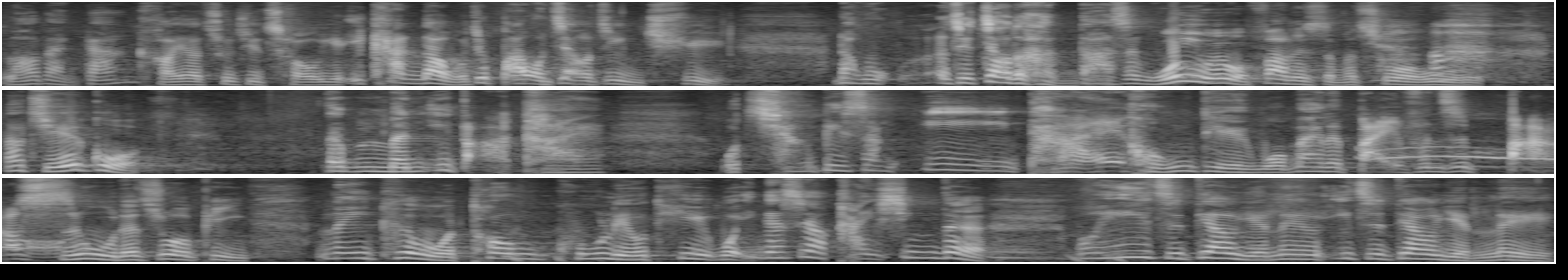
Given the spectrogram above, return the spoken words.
老板刚好要出去抽烟，一看到我就把我叫进去。那我而且叫得很大声，我以为我犯了什么错误。那结果，那门一打开。我墙壁上一排红点，我卖了百分之八十五的作品，那一刻我痛哭流涕，我应该是要开心的，我一直掉眼泪，一直掉眼泪。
